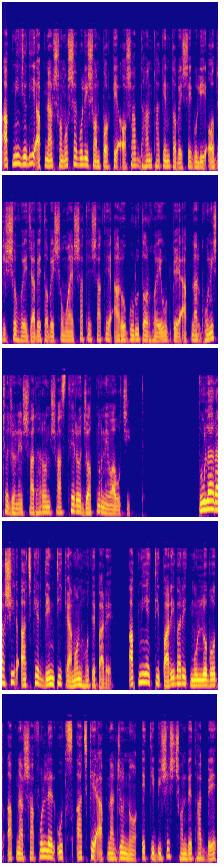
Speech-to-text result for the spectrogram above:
আপনি যদি আপনার সমস্যাগুলি সম্পর্কে অসাবধান থাকেন, তবে সেগুলি অদৃশ্য হয়ে যাবে। তবে সময়ের সাথে সাথে আরও গুরুতর হয়ে উঠবে। আপনার ঘনিষ্ঠজনের সাধারণ স্বাস্থ্যেরও যত্ন নেওয়া উচিত। তুলা রাশির আজকের দিনটি কেমন হতে পারে? আপনি একটি পারিবারিক মূল্যবোধ, আপনার সাফল্যের উৎস আজকে আপনার জন্য একটি বিশেষ ছন্দে থাকবে,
